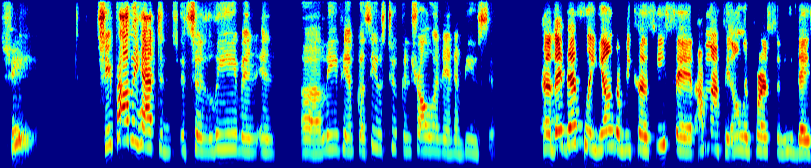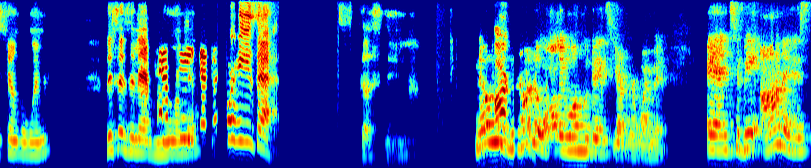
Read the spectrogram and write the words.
she? She probably had to to leave and, and uh, leave him because he was too controlling and abusive. Uh, they definitely younger because he said, "I'm not the only person who dates younger women. This isn't abnormal." That's where he's at. Disgusting. No, he's Our- not the only one who dates younger women. And to be honest,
